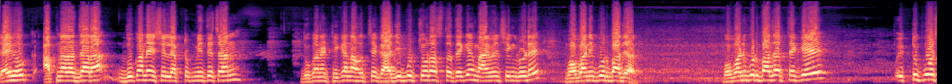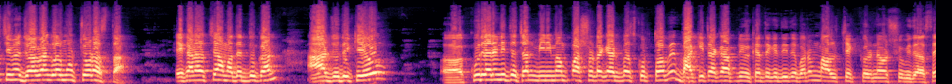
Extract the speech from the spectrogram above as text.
যাই হোক, আপনারা যারা দোকানে এসে ল্যাপটপ নিতে চান দোকানের ঠিকানা হচ্ছে গাজীপুর চৌরাস্তা থেকে ময়মনসিং রোডে ভবানীপুর বাজার। ভবানীপুর বাজার থেকে একটু পশ্চিমে জয় বাংলার মোট চৌরাস্তা। এখানে হচ্ছে আমাদের দোকান। আর যদি কেউ কুরিয়ারে নিতে চান, মিনিমাম পাঁচশো টাকা অ্যাডভান্স করতে হবে। বাকি টাকা আপনি ওইখান থেকে দিতে পারেন। মাল চেক করে নেওয়ার সুবিধা আছে।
